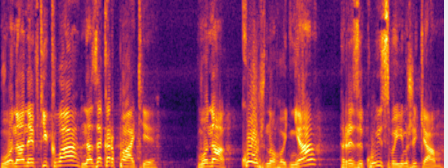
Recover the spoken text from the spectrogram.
Вона не втекла на Закарпатті. Вона кожного дня ризикує своїм життям.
